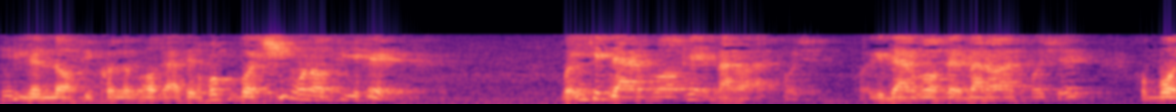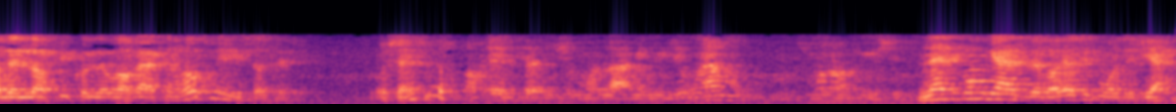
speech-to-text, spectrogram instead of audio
این لله فی کل واقعت حکم با چی منافیه؟ با اینکه در واقع براعت باشه. اگه در واقع براعت باشه خب با لله فی کل واقعت حکم نمی‌سازه. روشن شد؟ احتیاجی که مولا امین میگه اونم منافی میشه نه دیگه اون از روایات مورد جهل.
